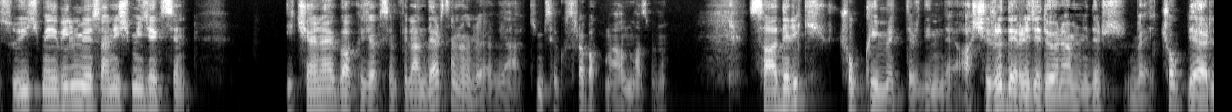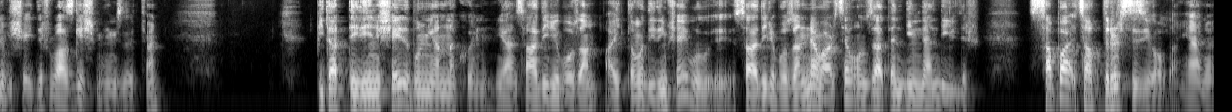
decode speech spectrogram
suyu içmeyi bilmiyorsan içmeyeceksin. İçene bakacaksın filan dersen öyle ya kimse kusura bakma almaz bunu. Sadelik çok kıymetlidir dinde. Aşırı derecede önemlidir ve çok değerli bir şeydir. Vazgeçmeyiniz lütfen. Bidat dediğiniz şey de bunun yanına koyun. Yani sadeliği bozan, ayıklama dediğim şey bu. E, sadeliği bozan ne varsa onu zaten dinden değildir. Sapa, saptırır sizi yoldan. Yani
